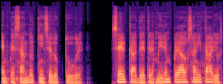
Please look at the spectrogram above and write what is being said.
empezando el 15 de octubre. Cerca de 3.000 empleados sanitarios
